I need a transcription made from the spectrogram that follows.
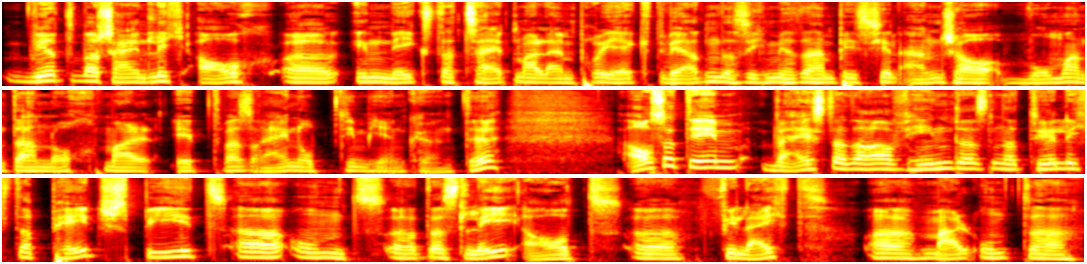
wird wahrscheinlich auch äh, in nächster Zeit mal ein Projekt werden, dass ich mir da ein bisschen anschaue, wo man da noch mal etwas rein optimieren könnte. Außerdem weist er darauf hin, dass natürlich der Page Speed äh, und äh, das Layout äh, vielleicht äh, mal unter,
